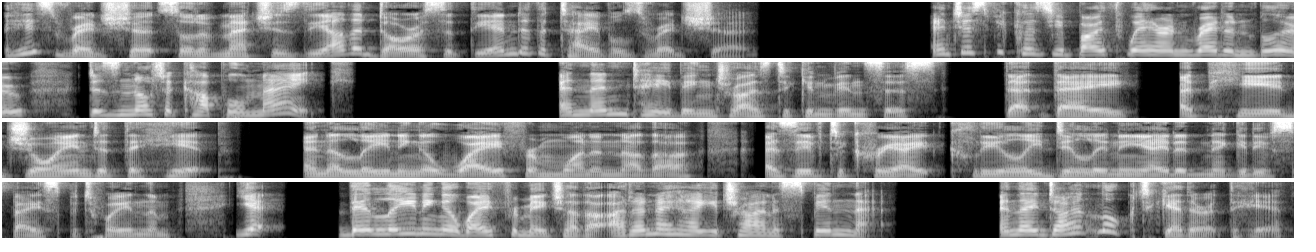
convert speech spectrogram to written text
his red shirt sort of matches the other Doris at the end of the table's red shirt. And just because you're both wearing red and blue does not a couple make. And then Teabing tries to convince us that they appear joined at the hip and are leaning away from one another as if to create clearly delineated negative space between them. Yet they're leaning away from each other. I don't know how you're trying to spin that. And they don't look together at the hip.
